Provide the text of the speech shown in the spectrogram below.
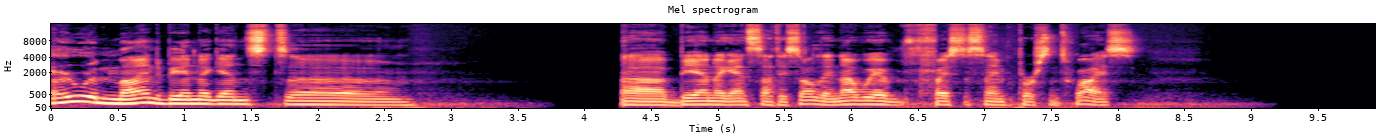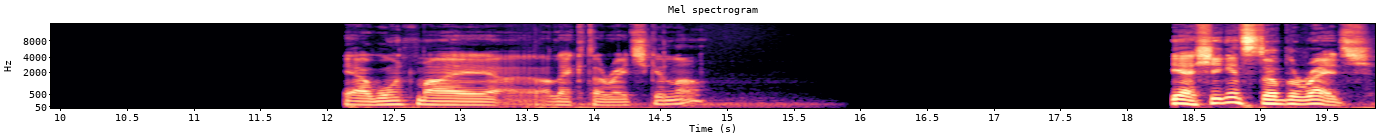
I wouldn't mind being against uh, uh, being against Atisoli. Now we have faced the same person twice. Yeah, won't my uh, Electa rage kill now? Yeah, she gains double rage.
